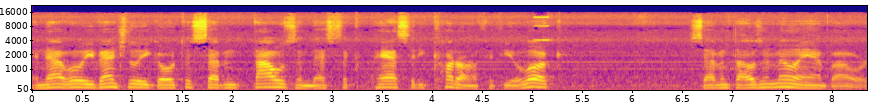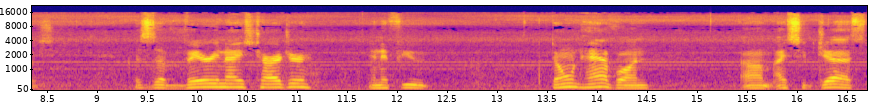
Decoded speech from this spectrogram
and that will eventually go to 7,000 that's the capacity cutoff if you look. 7,000 milliamp hours. This is a very nice charger and if you don't have one um, I suggest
